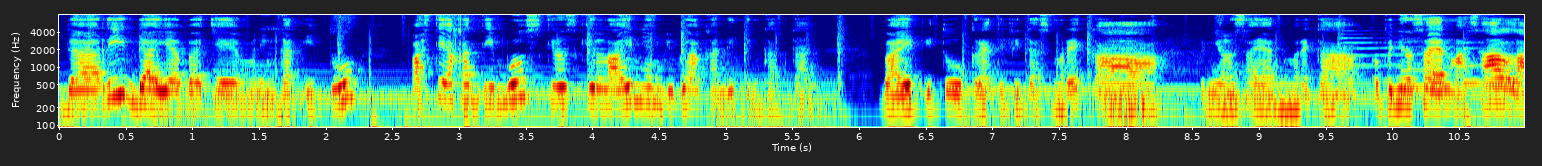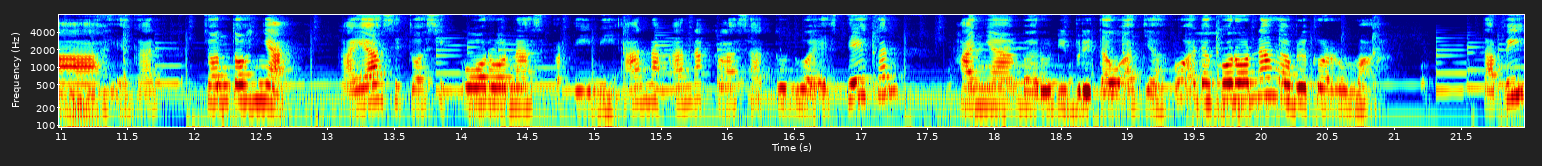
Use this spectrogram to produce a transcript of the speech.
Dari daya baca yang meningkat itu pasti akan timbul skill-skill lain yang juga akan ditingkatkan. Baik itu kreativitas mereka, penyelesaian mereka, penyelesaian masalah ya kan. Contohnya kayak situasi corona seperti ini. Anak-anak kelas 1 2 SD kan hanya baru diberitahu aja, oh ada corona nggak boleh keluar rumah. Tapi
